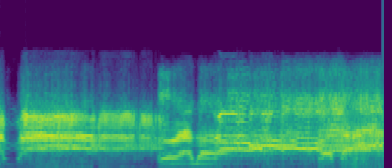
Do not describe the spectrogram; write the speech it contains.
What's up? What's ah! up?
